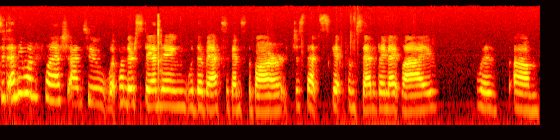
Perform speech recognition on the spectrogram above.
did anyone flash onto when they're standing with their backs against the bar? Just that skit from Saturday Night Live with um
